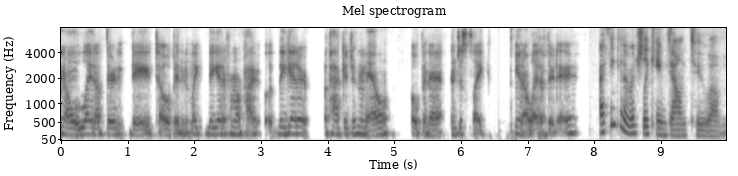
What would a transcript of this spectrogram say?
know, light up their day to open. Like they get it from our pack. They get it, a package in the mail, open it, and just like, you know, light up their day. I think it eventually came down to um,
